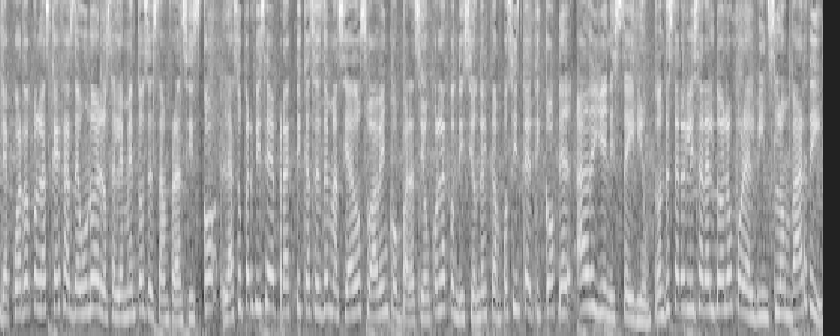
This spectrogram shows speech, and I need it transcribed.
De acuerdo con las quejas de uno de los elementos de San Francisco, la superficie de prácticas es demasiado suave en comparación con la condición del campo sintético del Allegheny Stadium, donde se realizará el duelo por el Vince Lombardi.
